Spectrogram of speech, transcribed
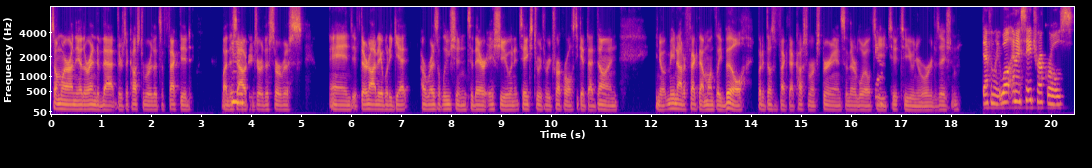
somewhere on the other end of that, there's a customer that's affected by this mm-hmm. outage or this service. And if they're not able to get a resolution to their issue and it takes two or three truck rolls to get that done you know it may not affect that monthly bill but it does affect that customer experience and their loyalty yeah. to, to you and your organization. Definitely. Well and i say truck rolls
